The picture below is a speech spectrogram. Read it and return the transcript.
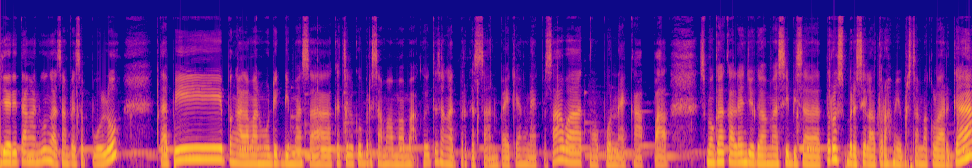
jari tanganku nggak sampai 10. Tapi pengalaman mudik di masa kecilku bersama mamaku itu sangat berkesan. Baik yang naik pesawat maupun naik kapal. Semoga kalian juga masih bisa terus bersilaturahmi bersama keluarga.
